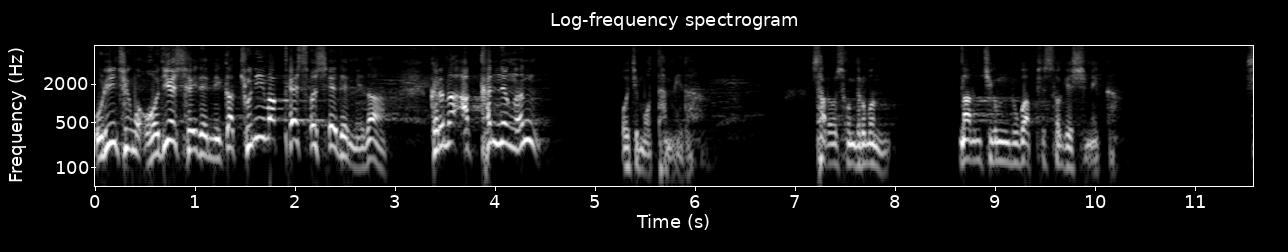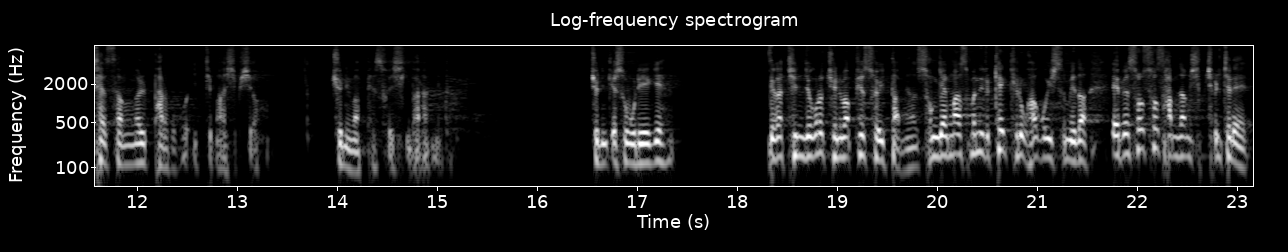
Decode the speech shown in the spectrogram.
우리는 지금 어디에 서야 됩니까? 주님 앞에 서셔야 됩니다. 그러면 악한 영은 오지 못합니다. 성도 여러분, 나는 지금 누구 앞에 서 계십니까? 세상을 바라보고 있지 마십시오. 주님 앞에 서시기 바랍니다. 주님께서 우리에게 내가 진정으로 주님 앞에 서 있다면 성경 말씀은 이렇게 기록하고 있습니다. 에베소서 3장 17절에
